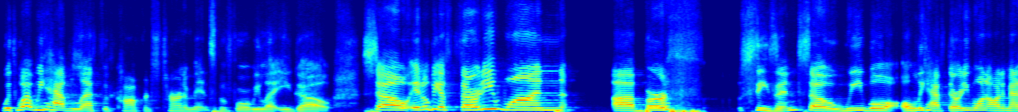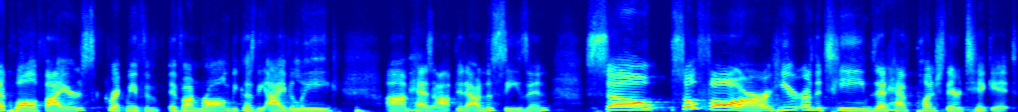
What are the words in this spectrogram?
with what we have left with conference tournaments before we let you go. So, it'll be a 31 uh, berth season. So we will only have 31 automatic qualifiers. Correct me if, if I'm wrong, because the Ivy League um, has right. opted out of the season. So, so far, here are the teams that have punched their ticket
